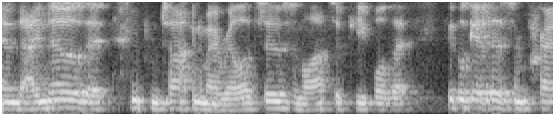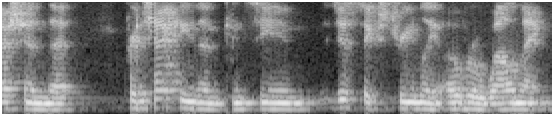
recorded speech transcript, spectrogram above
and I know that from talking to my relatives and lots of people that people get this impression that protecting them can seem just extremely overwhelming.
